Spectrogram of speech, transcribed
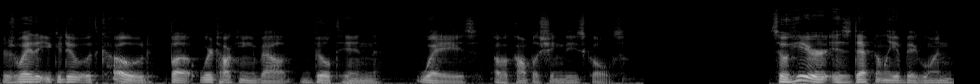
There's a way that you could do it with code, but we're talking about built-in ways of accomplishing these goals. So here is definitely a big one.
